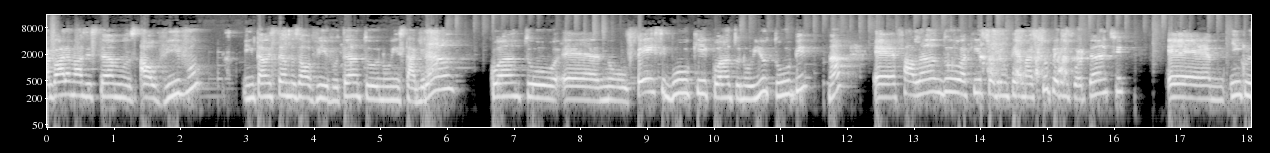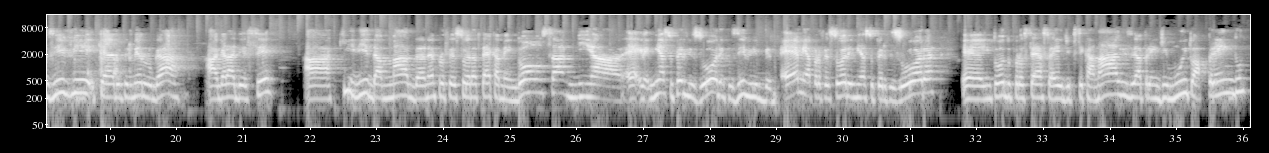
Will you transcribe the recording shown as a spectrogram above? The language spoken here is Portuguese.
agora nós estamos ao vivo, então estamos ao vivo tanto no Instagram, quanto é, no Facebook, quanto no YouTube, né? É, falando aqui sobre um tema super importante. É, inclusive, quero, em primeiro lugar, agradecer a querida, amada né, professora Teca Mendonça, minha, é, minha supervisora, inclusive é minha professora e minha supervisora é, em todo o processo aí de psicanálise, aprendi muito, aprendo,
